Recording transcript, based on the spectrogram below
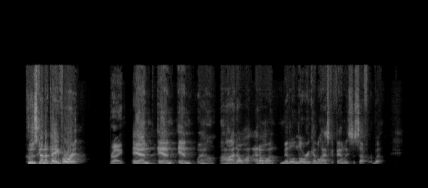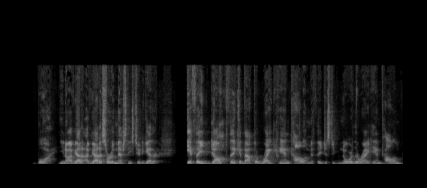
Who's going to pay for it? Right. And and and well uh, i don't want i don't want middle and lower income alaska families to suffer. Well boy you know i've got to, i've got to sort of mesh these two together. If they don't think about the right hand column if they just ignore the right hand column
